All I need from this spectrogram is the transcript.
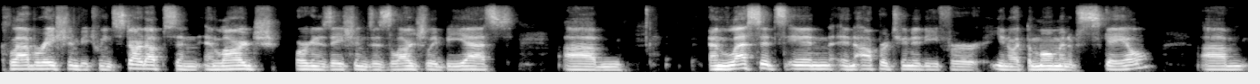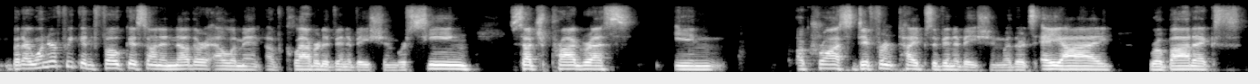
collaboration between startups and, and large organizations is largely BS. Um, unless it's in an opportunity for, you know, at the moment of scale. Um, but I wonder if we could focus on another element of collaborative innovation. We're seeing such progress in across different types of innovation, whether it's AI, robotics,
